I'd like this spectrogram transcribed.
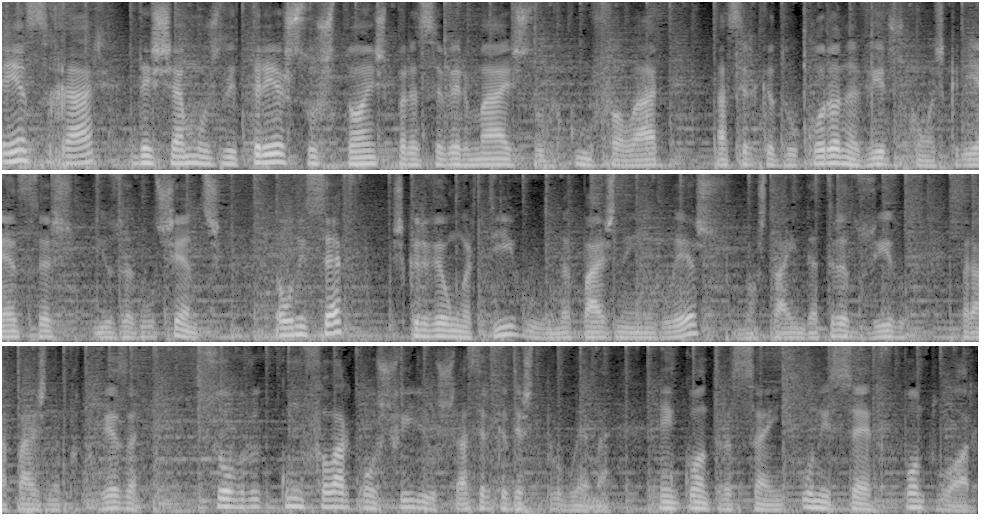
A encerrar, deixamos-lhe três sugestões para saber mais sobre como falar acerca do coronavírus com as crianças e os adolescentes. A Unicef escreveu um artigo na página em inglês, não está ainda traduzido para a página portuguesa, sobre como falar com os filhos acerca deste problema. Encontra-se em unicef.org.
